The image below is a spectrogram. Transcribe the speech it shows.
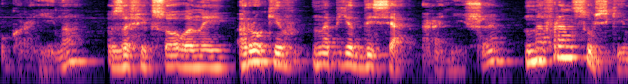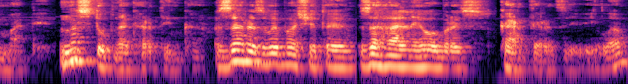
Україна зафіксований років на 50 раніше на французькій мапі. Наступна картинка. Зараз ви бачите загальний образ карти Радзивіла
